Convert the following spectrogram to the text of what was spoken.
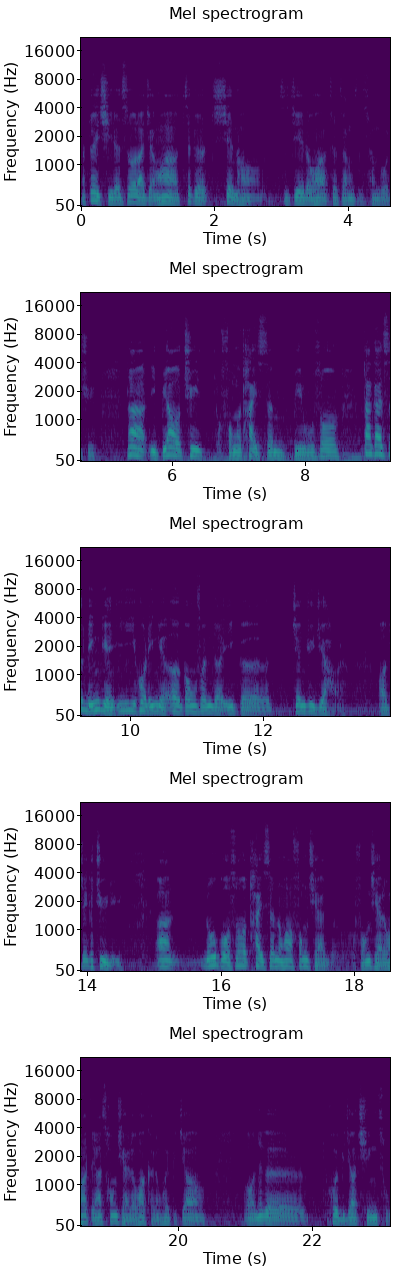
那对齐的时候来讲的话，这个线哈，直接的话就这样子穿过去。那你不要去缝的太深，比如说大概是零点一或零点二公分的一个间距就好了。哦，这个距离。啊，如果说太深的话，封起来，缝起来的话，等下冲起来的话，可能会比较，哦，那个会比较清楚，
